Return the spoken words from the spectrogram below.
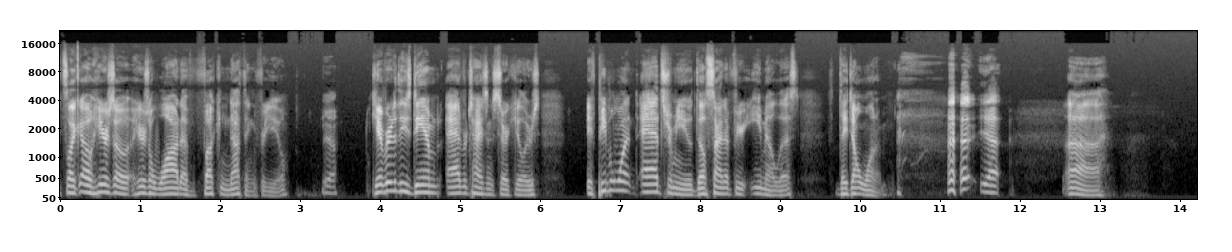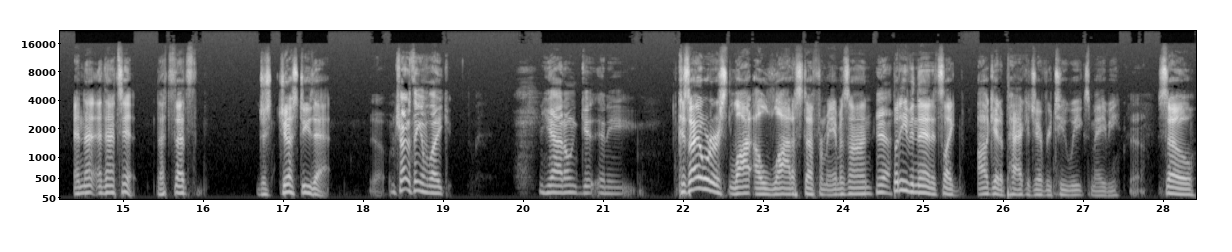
it's like, "Oh, here's a here's a wad of fucking nothing for you." Yeah. Get rid of these damn advertising circulars. If people want ads from you, they'll sign up for your email list. They don't want them. yeah, Uh, and that and that's it. That's that's just just do that. Yeah. I'm trying to think of like, yeah, I don't get any. Because I order a lot a lot of stuff from Amazon. Yeah. But even then, it's like I'll get a package every two weeks, maybe. Yeah. So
